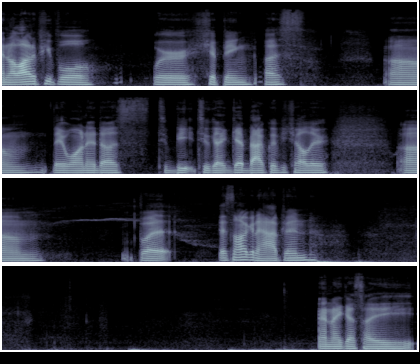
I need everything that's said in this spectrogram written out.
And a lot of people were shipping us. Um, they wanted us to be to get get back with each other. Um, but it's not gonna happen. And I guess I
